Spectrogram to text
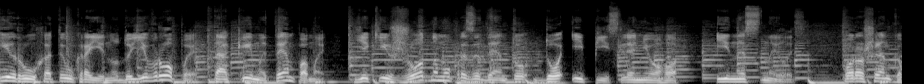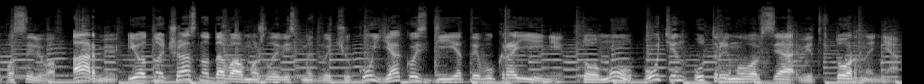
і рухати Україну до Європи такими темпами, які жодному президенту до і після нього і не снились. Порошенко посилював армію і одночасно давав можливість Медведчуку якось діяти в Україні. Тому Путін утримувався від вторгнення.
